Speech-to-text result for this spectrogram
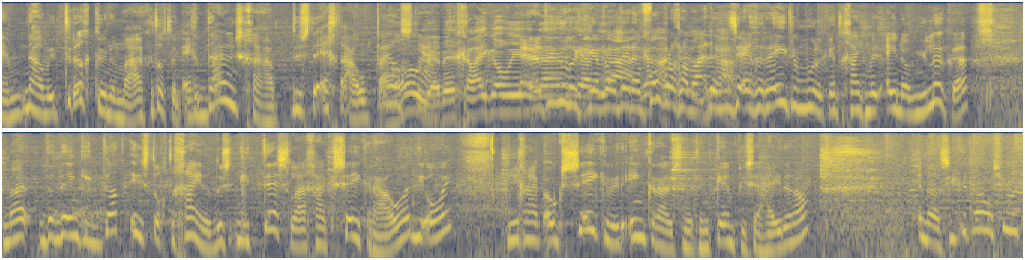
camp nou weer terug kunnen maken tot een echt duinschaap? Dus de echte oude pijlstaart. Oh, jij bent gelijk alweer... Ja, natuurlijk. eh, je hebt meteen een voorprogramma. ja. Dat is echt rete moeilijk. En dat gaat je met één ook niet lukken. Maar dan denk ik, dat is toch te geinig. Dus die Tesla ga ik zeker houden, die ooi. Die ga ik ook zeker weer inkruisen met een Kempische heideram. En dan zie ik het wel, Sjoerd.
